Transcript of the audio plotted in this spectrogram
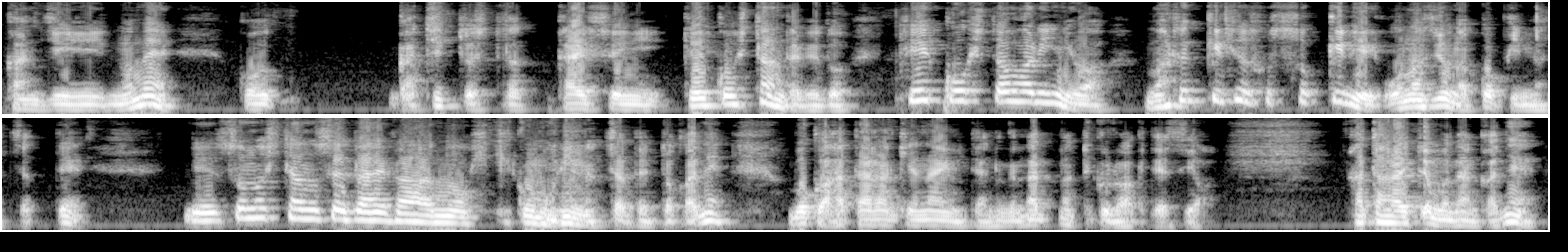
感じのね、こう、ガチッとした体制に抵抗したんだけど、抵抗した割には、まるっきりそっきり同じようなコピーになっちゃって、で、その下の世代が、あの、引きこもりになっちゃったりとかね、僕は働けないみたいなのがなってくるわけですよ。働いてもなんかね、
